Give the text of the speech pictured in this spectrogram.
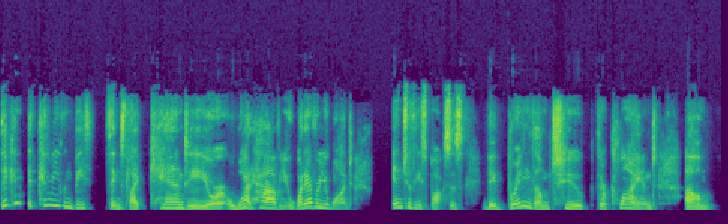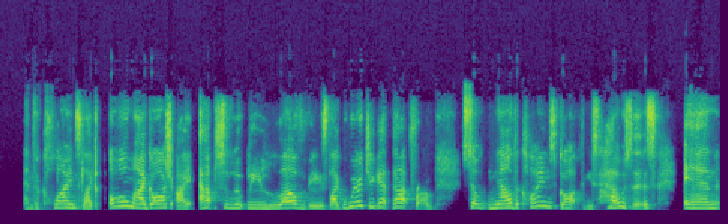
they can, it can even be things like candy or what have you, whatever you want into these boxes. They bring them to their client. Um, and the client's like, oh my gosh, I absolutely love these. Like, where'd you get that from? So now the client's got these houses. And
